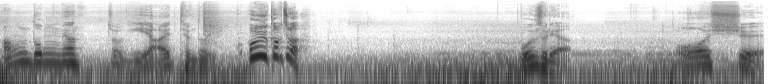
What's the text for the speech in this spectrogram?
방독면 저기 아이템도 있고. 어이 깜짝아! 뭔 소리야? 오씨.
